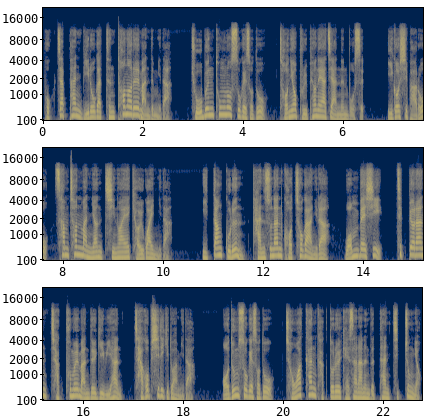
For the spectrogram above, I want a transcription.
복잡한 미로 같은 터널을 만듭니다. 좁은 통로 속에서도 전혀 불편해하지 않는 모습. 이것이 바로 3천만 년 진화의 결과입니다. 이 땅굴은 단순한 거처가 아니라 원뱃이 특별한 작품을 만들기 위한 작업실이기도 합니다. 어둠 속에서도 정확한 각도를 계산하는 듯한 집중력.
